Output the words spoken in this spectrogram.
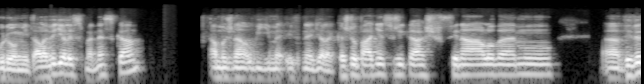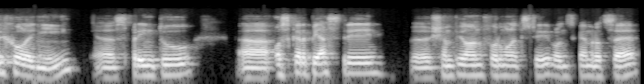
budou mít. Ale viděli jsme dneska a možná uvidíme i v neděle. Každopádně, co říkáš finálovému eh, vyvrcholení eh, sprintu, eh, Oscar Piastri, šampion Formule 3 v loňském roce,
